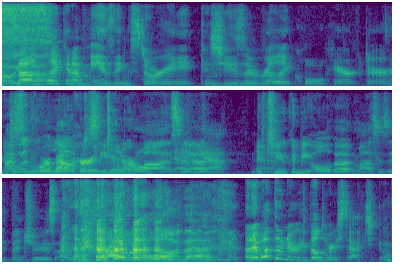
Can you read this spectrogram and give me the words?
It Oh, sounds yeah. like an amazing story because she's a mm-hmm. really cool character. I Just would more about her to in see more general. Maz, Yeah. yeah. Yeah. If Yeah. two could be all about Maz's adventures, I would, I would love that. And I want them to rebuild her statue.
